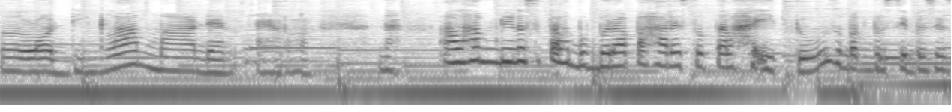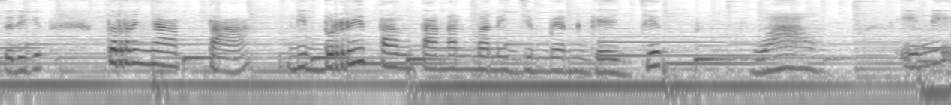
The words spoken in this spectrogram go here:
uh, loading lama dan error. Nah, alhamdulillah setelah beberapa hari setelah itu sempat bersih-bersih sedikit, ternyata diberi tantangan manajemen gadget. Wow, ini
